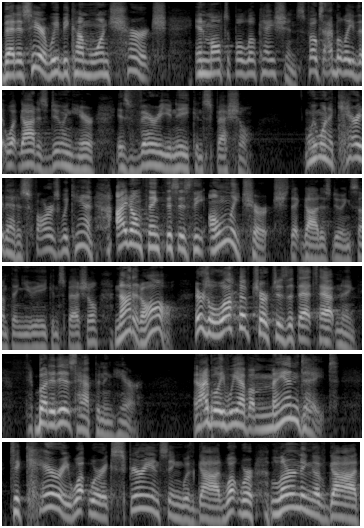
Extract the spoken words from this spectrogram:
that is here. We become one church in multiple locations. Folks, I believe that what God is doing here is very unique and special. We want to carry that as far as we can. I don't think this is the only church that God is doing something unique and special. Not at all. There's a lot of churches that that's happening, but it is happening here. And I believe we have a mandate to carry what we're experiencing with God, what we're learning of God,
